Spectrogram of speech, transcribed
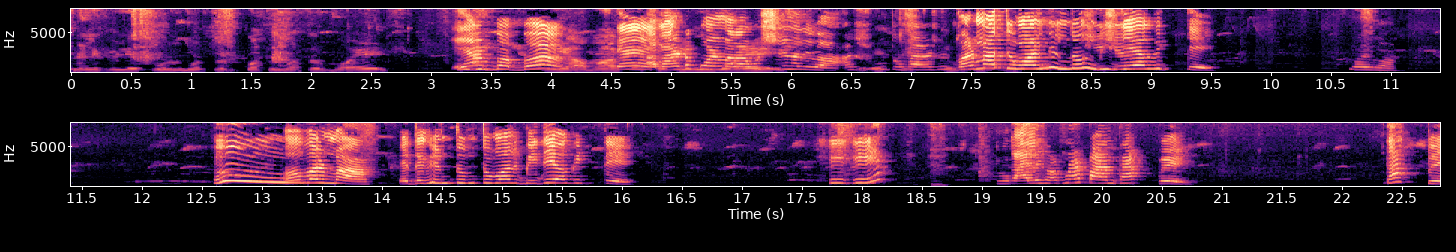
ছেলে পিলে কোন বছর কত বছর বয়স? তোমার কিন্তু ভিডিও করতে বর্মা ও বর্মা এটা কিন্তু তোমার ভিডিও করতে গালে সবসময় পান থাকবে থাকবে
